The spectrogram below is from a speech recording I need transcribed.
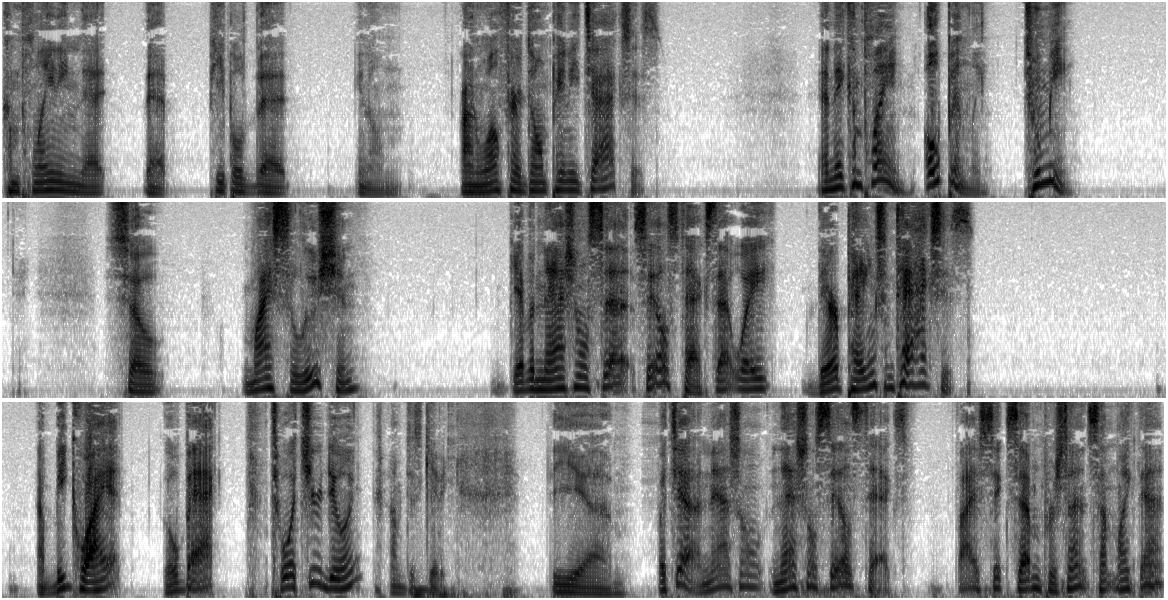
complaining that, that people that, you know, are on welfare don't pay any taxes. And they complain openly to me. So my solution, give a national sales tax. That way they're paying some taxes. Now be quiet. Go back to what you're doing. I'm just kidding. The um, but yeah, national national sales tax five, six, seven percent, something like that.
